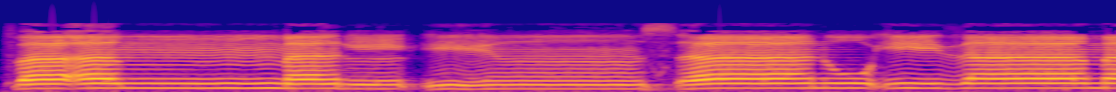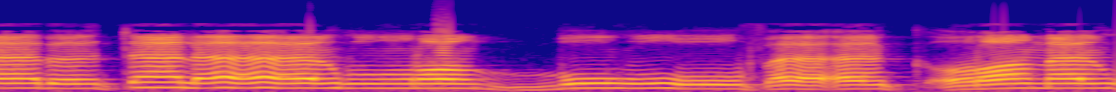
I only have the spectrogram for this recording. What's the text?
فاما الانسان اذا ما ابتلاه ربه فاكرمه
